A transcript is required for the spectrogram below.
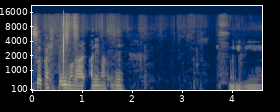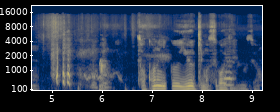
通過して今がありますね。うん そこに行く勇気もすごいと思いますよ。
